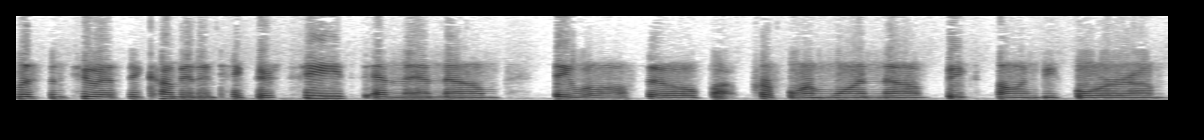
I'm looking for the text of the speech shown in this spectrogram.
listen to as they come in and take their seats, and then um, they will also perform one uh, big song before um,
